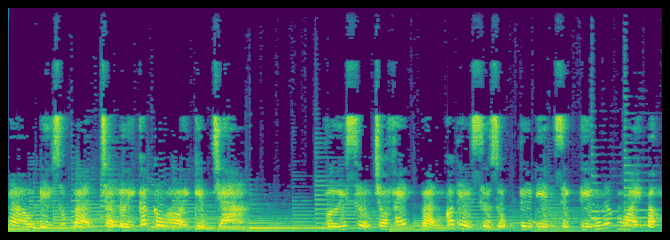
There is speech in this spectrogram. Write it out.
nào để giúp bạn trả lời các câu hỏi kiểm tra. Với sự cho phép, bạn có thể sử dụng từ điển dịch tiếng nước ngoài bằng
